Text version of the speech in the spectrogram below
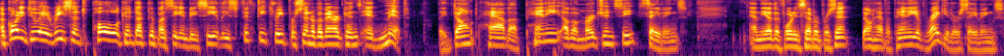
According to a recent poll conducted by CNBC, at least 53% of Americans admit they don't have a penny of emergency savings, and the other 47% don't have a penny of regular savings.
